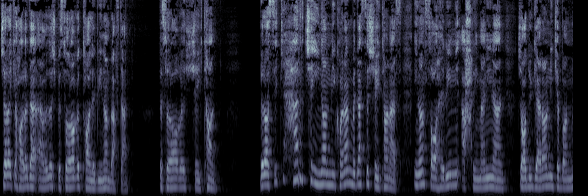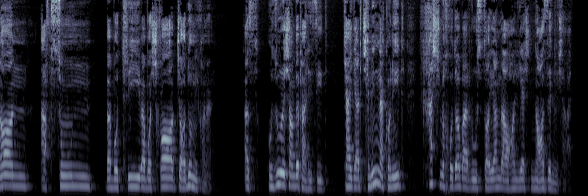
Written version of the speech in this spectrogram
چرا که حالا در عوضش به سراغ طالبینان رفتن به سراغ شیطان. به راستی که هرچه اینان می‌کنن به دست شیطان است. اینان ساحرینی اهریمنینند جادوگرانی که با نان افسون و بطری و بشقاب جادو می‌کنند از حضورشان بپرهیزید. که اگر چنین نکنید خشم خدا بر روستایان و اهالیش نازل می شود.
